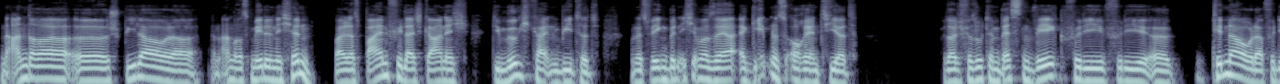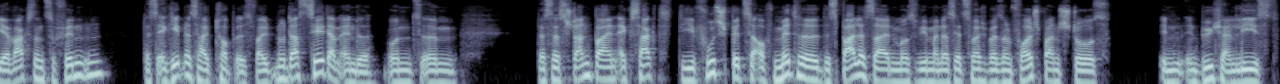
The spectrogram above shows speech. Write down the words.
ein anderer äh, Spieler oder ein anderes Mädel nicht hin, weil das Bein vielleicht gar nicht die Möglichkeiten bietet. Und deswegen bin ich immer sehr ergebnisorientiert. Bedeutet, ich versuche den besten Weg für die, für die äh, Kinder oder für die Erwachsenen zu finden, dass das Ergebnis halt top ist, weil nur das zählt am Ende. Und ähm, dass das Standbein exakt die Fußspitze auf Mitte des Balles sein muss, wie man das jetzt zum Beispiel bei so einem Vollspannstoß in, in Büchern liest,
